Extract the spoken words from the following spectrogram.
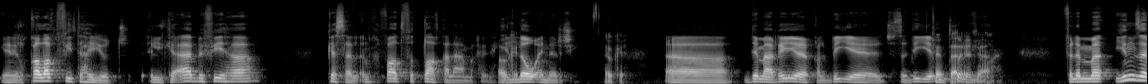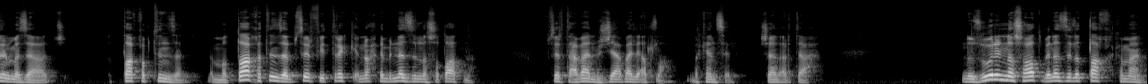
يعني القلق في تهيج. الكآبة فيها كسل انخفاض في الطاقة العامة خلينا نحكي أوكي. low energy okay. آه دماغية قلبية جسدية فهمت عليك،. فلما ينزل المزاج الطاقة بتنزل. لما الطاقة تنزل بصير في trick إنه إحنا بننزل نشاطاتنا. بصير تعبان مش جاي بالي أطلع بكنسل عشان أرتاح. نزول النشاط بنزل الطاقة كمان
